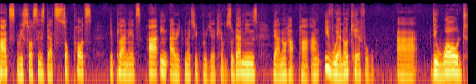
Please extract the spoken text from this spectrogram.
Earth's resources that support the planet are in arithmetic projection. So that means they are not power. And if we are not careful, uh, the world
